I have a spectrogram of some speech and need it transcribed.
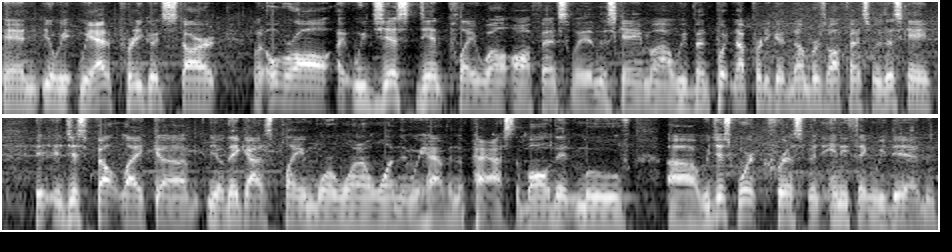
and you know we, we had a pretty good start. But overall, we just didn't play well offensively in this game. Uh, we've been putting up pretty good numbers offensively. This game, it, it just felt like uh, you know they got us playing more one-on-one than we have in the past. The ball didn't move. Uh, we just weren't crisp in anything we did. And,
